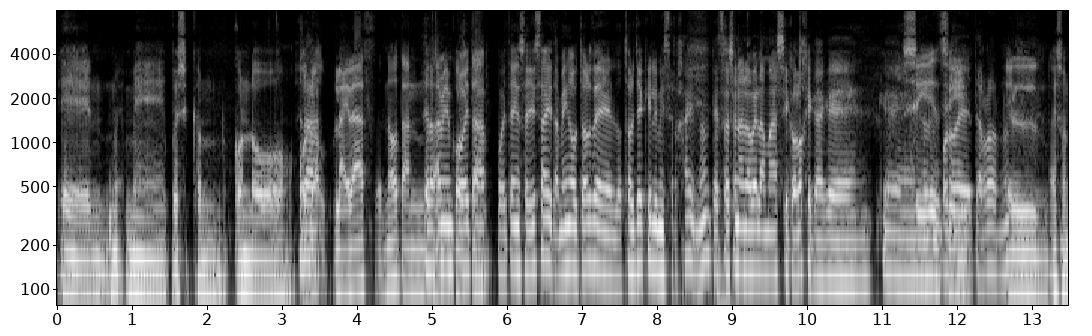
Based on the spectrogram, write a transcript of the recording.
Eh, me, pues con, con, lo, con Era- lo- la edad, ¿no? Tan, Era tan también corta. poeta, poeta y ensayista y también autor del Doctor Jekyll y Mr. Hyde, ¿no? Que esta es una novela más psicológica que, que Sí, un poco sí. de terror, ¿no? El- eso,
